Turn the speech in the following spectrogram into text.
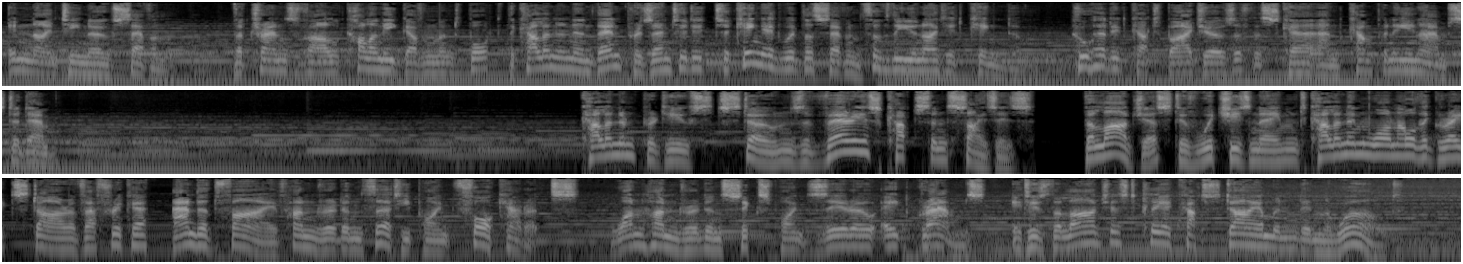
In 1907, the Transvaal colony government bought the Cullinan and then presented it to King Edward VII of the United Kingdom, who had it cut by Joseph Asscher and Company in Amsterdam. Cullinan produced stones of various cuts and sizes. The largest of which is named Cullinan 1 or the Great Star of Africa, and at 530.4 carats, 106.08 grams, it is the largest clear-cut diamond in the world.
